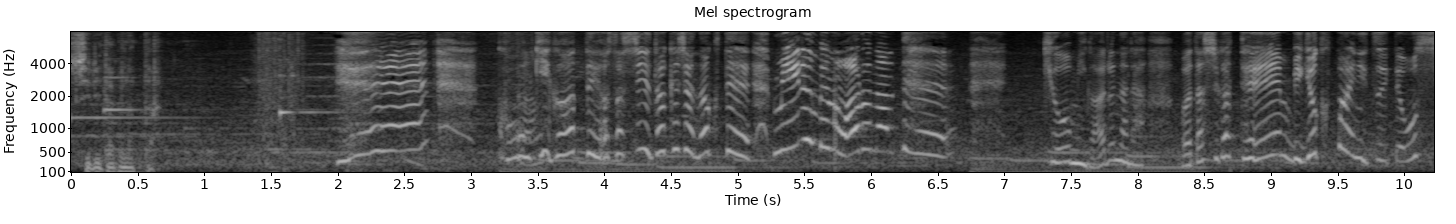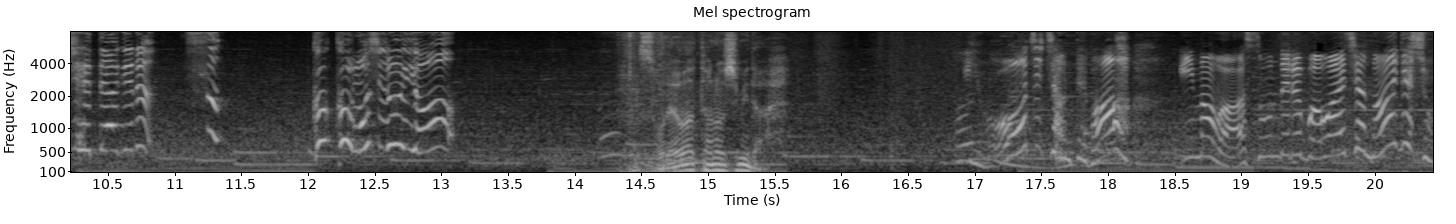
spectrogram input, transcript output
知りたくなった。ええ根気があって優しいだけじゃなくて見る目もあるなんて。興味があるなら私が庭園美玉パイについて教えてあげる。すっごく面白いよそれは楽しみだ。幼児ちゃんってば。今は遊んでる場合じゃないでしょ？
